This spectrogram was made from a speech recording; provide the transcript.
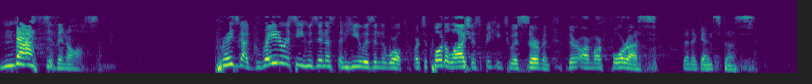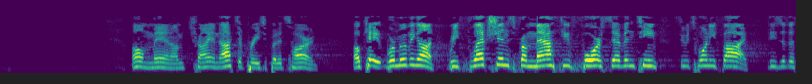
massive and awesome. Praise God. Greater is he who's in us than he who is in the world. Or to quote Elisha speaking to his servant, there are more for us than against us. Oh man, I'm trying not to preach, but it's hard. Okay, we're moving on. Reflections from Matthew 4:17 through 25. These are the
